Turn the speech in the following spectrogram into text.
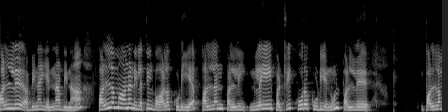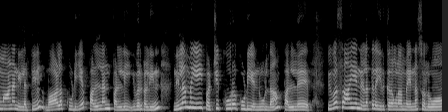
பல்லு அப்படின்னா என்ன அப்படின்னா பள்ளமான நிலத்தில் வாழக்கூடிய பல்லன் பள்ளி நிலையை பற்றி கூறக்கூடிய நூல் பல்லு. பள்ளமான நிலத்தில் வாழக்கூடிய பல்லன் பள்ளி. இவர்களின் நிலைமையை பற்றி கூறக்கூடிய நூல் தான் பல்லு. விவசாய நிலத்தில் இருக்கிறவங்கள நம்ம என்ன சொல்லுவோம்?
